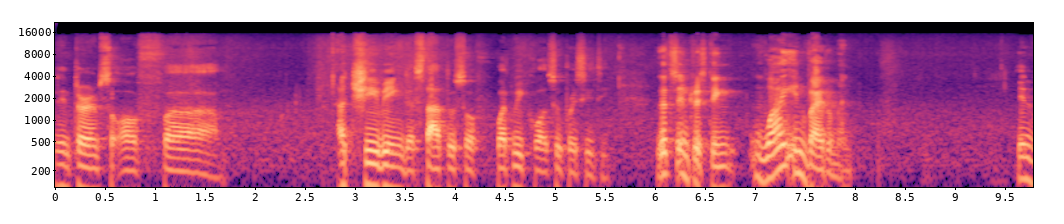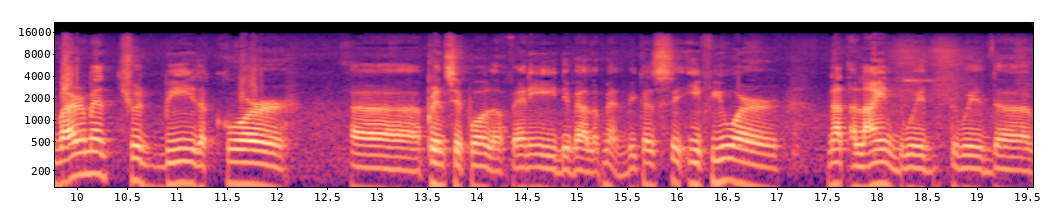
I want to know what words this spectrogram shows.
in terms of uh, achieving the status of what we call super city? That's interesting. Why environment? Environment should be the core uh, principle of any development because if you are not aligned with with uh,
